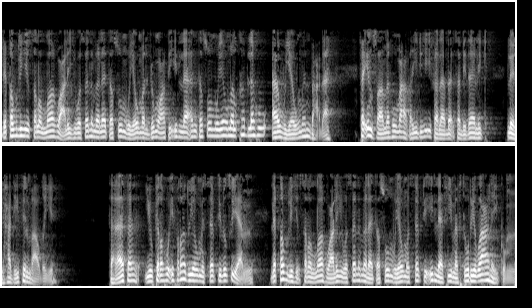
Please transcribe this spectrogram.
لقوله صلى الله عليه وسلم لا تصوم يوم الجمعة إلا أن تصوم يوما قبله أو يوما بعده فإن صامه مع غيره فلا بأس بذلك للحديث الماضي. ثلاثة يكره إفراد يوم السبت بصيام لقوله صلى الله عليه وسلم لا تصوم يوم السبت إلا فيما افترض عليكم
